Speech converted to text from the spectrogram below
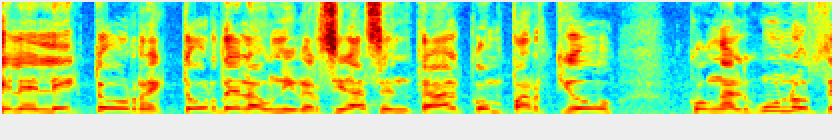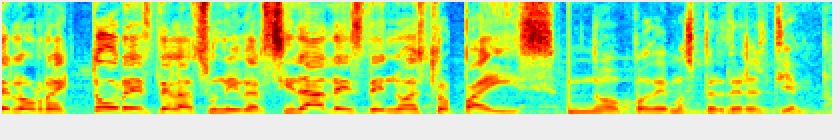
El electo rector de la Universidad Central compartió con algunos de los rectores de las universidades de nuestro país. No podemos perder el tiempo.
